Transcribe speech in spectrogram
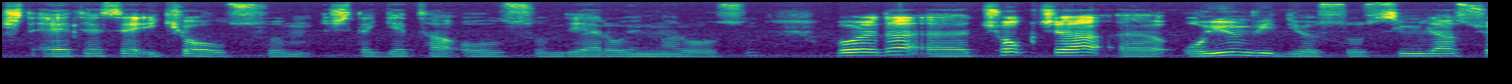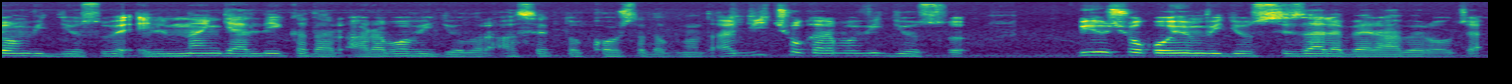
İşte ETS 2 olsun, işte GTA olsun, diğer oyunlar olsun. Bu arada e, çokça e, oyun videosu, simülasyon videosu ve elimden geldiği kadar araba videoları, Assetto Corsa da buna dahil birçok araba videosu, birçok oyun videosu sizlerle beraber olacak.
